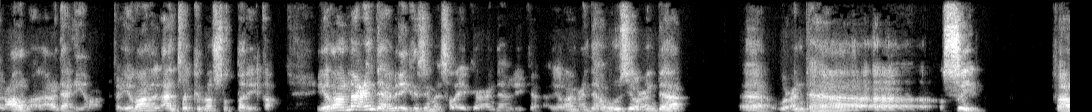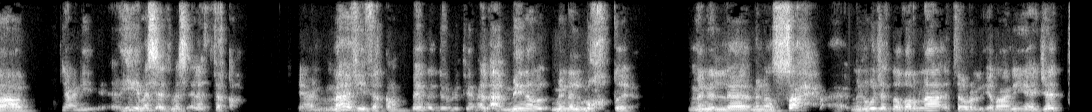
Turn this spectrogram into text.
العرب أعداء إيران. فإيران الآن تفكر بنفس الطريقة. إيران ما عندها أمريكا زي ما إسرائيل كان عندها أمريكا. إيران عندها روسيا وعندها آه وعندها آه الصين. ف يعني هي مسألة مسألة ثقة. يعني ما في ثقة بين الدولتين. الآن من من المخطئ من من الصح من وجهة نظرنا الثورة الإيرانية جت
